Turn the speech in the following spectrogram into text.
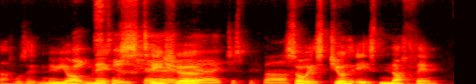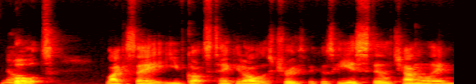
uh, was it New York Knicks, Knicks t-shirt. Yeah, just before. So it's just it's nothing. no. But like I say, you've got to take it all as truth because he is still channeling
